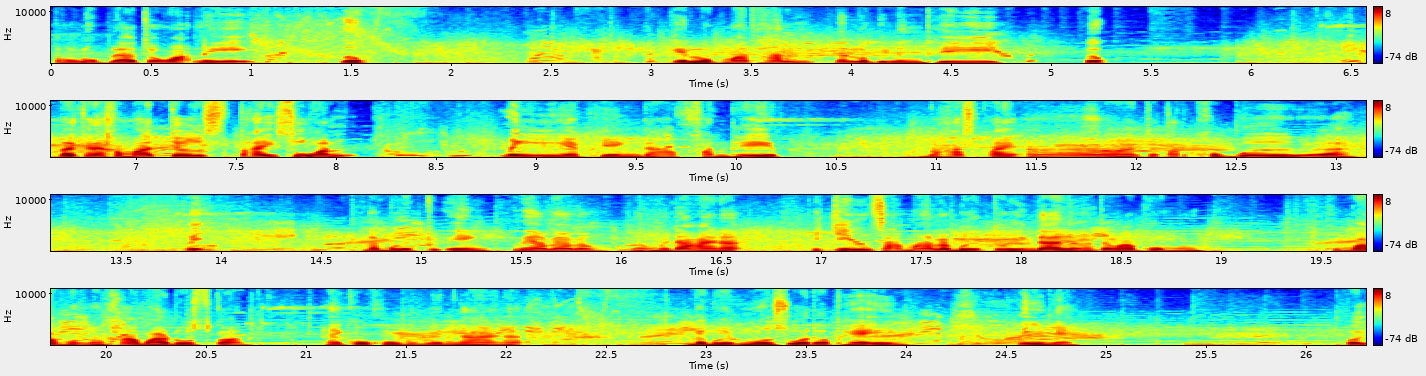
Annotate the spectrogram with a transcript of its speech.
ต้องหลบแล้วจังหวะนี้อึ๊บเกณฑ์หลบมาทันได้หลบอีกหนึ่งทีอึ๊บแต่แค่เข้ามาเจอสไตล์สวน นี่ไงเพลงดาบฟันเทพบลัสไปอ่าจะตัด cover เหรอเฮ้ยระเบิดตัวเองไม่เอาไม่เอาเอายังไม่ได้นะที่จริงสามารถระเบิดตัวเองได้เลยนะแต่ว่าผมผมว่าผมต้องฆ่าวาโดสก่อน ให้โกคูผมเล่นง่ายนะระเบิดมั่วซั่วเดี๋ยวแพ้เอง นี่ไงเฮ้ย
